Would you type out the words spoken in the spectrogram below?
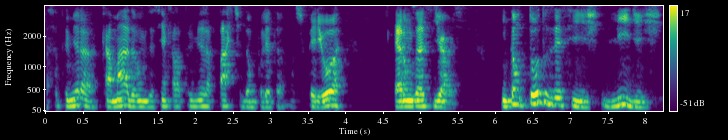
essa primeira camada, vamos dizer assim, aquela primeira parte da ampulheta superior, eram os SDRs. Então, todos esses leads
